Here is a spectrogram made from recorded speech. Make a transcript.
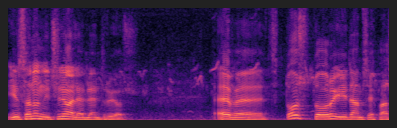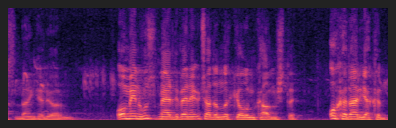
İnsanın içini alevlendiriyor. Evet, dost doğru idam sehpasından geliyorum. O menhus merdivene üç adımlık yolum kalmıştı. O kadar yakın.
